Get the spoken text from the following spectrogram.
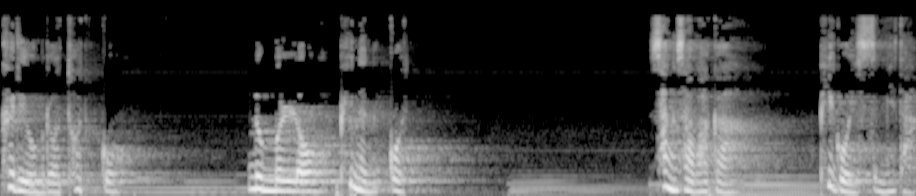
그리움으로 돋고 눈물로 피는 꽃 상사화가 피고 있습니다.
